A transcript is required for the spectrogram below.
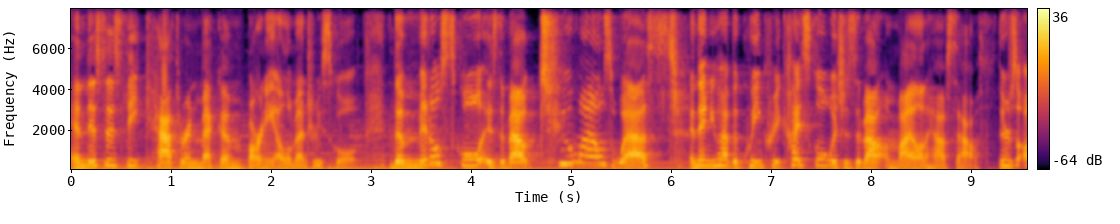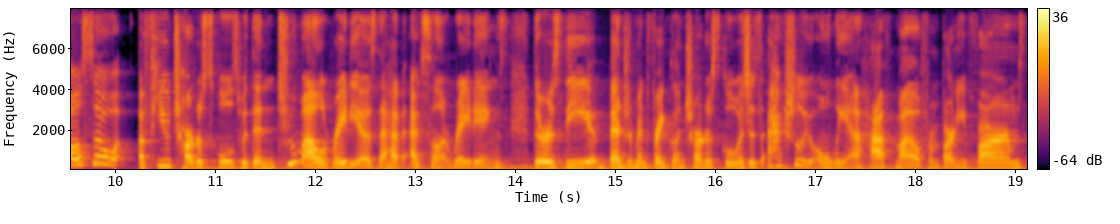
and this is the Katherine Mecham Barney Elementary School. The middle school is about two miles west, and then you have the Queen Creek High School, which is about a mile and a half south. There's also a few charter schools within two mile radius that have excellent ratings. There's the Benjamin Franklin Charter School, which is actually only a half mile from Barney Farms.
